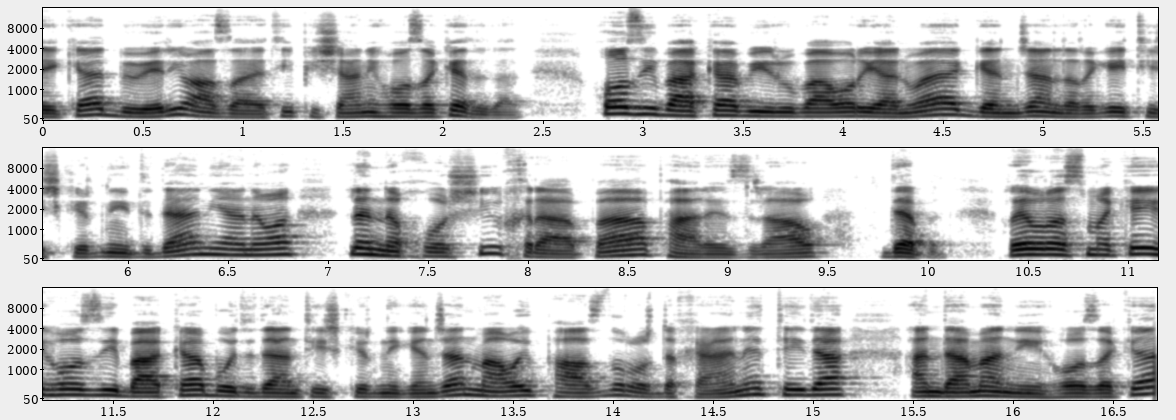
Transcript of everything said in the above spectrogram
دەیکات بوێری و ئازایەتی پیشانی هۆزەکە دەدات. هۆزی باکا بیروباوەڕیان وایە گەنجان لە ڕێگەی تیژکردنی ددانیانەوە لە نەخۆشی و خراپە پارێزراو دەبن. ڕێوڕەسمەکەی هۆزی باکا بۆ ددان تیژکردنی گەنجان ماوەی پازدە ڕۆژ دەخایەنێت، تێیدا ئەندامانی هۆزەکە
